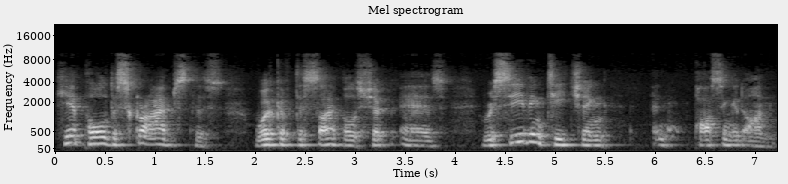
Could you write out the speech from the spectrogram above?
Here, Paul describes this work of discipleship as receiving teaching and passing it on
